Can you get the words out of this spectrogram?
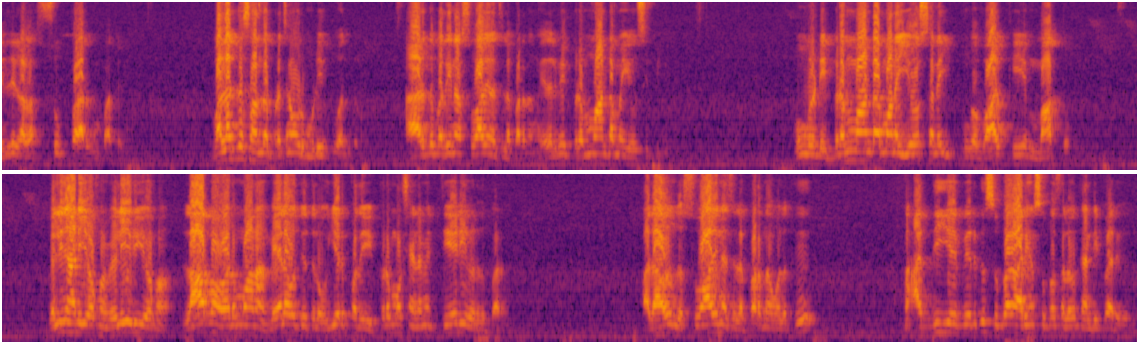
எதிர்காலம் சூப்பராக இருக்கும் பார்த்துக்கோங்க. வழக்கு சார்ந்த பிரச்சனை ஒரு முடிவுக்கு வந்துடும். அடுத்து பார்த்தீங்கன்னா சுவாதீனத்தில் பிறந்தவங்க. எதுலையுமே பிரம்மாண்டமாக யோசிப்பீங்க. உங்களுடைய பிரம்மாண்டமான யோசனை உங்கள் வாழ்க்கையை மாற்றும் வெளிநாடு யோகம் வெளியூர் யோகம் லாபம் வருமானம் வேலை உத்தியத்தில் உயர் பதவி ப்ரமோஷன் எல்லாமே தேடி வருது பாருங்க. அதாவது இந்த சுவாதினத்தில் பிறந்தவங்களுக்கு அதிக பேருக்கு சுபகாரியம் சுப செலவு கண்டிப்பாக இருக்குது.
